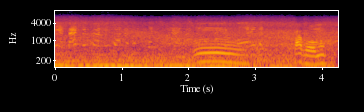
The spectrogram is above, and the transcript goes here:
แม่ตัดไปก่อนไปก่อนนะมันเกิดขึ้นมาเนาะอืม เอาไว้แบบ ครับผมเ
